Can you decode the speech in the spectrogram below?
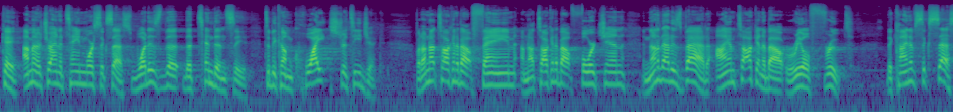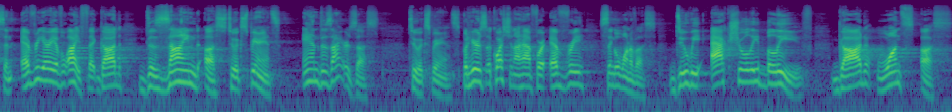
okay, I'm going to try and attain more success, what is the, the tendency to become quite strategic? But I'm not talking about fame, I'm not talking about fortune, and none of that is bad. I am talking about real fruit, the kind of success in every area of life that God designed us to experience and desires us to experience. But here's a question I have for every single one of us Do we actually believe God wants us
